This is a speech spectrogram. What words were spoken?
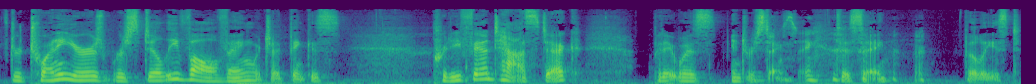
After 20 years, we're still evolving, which I think is pretty fantastic. But it was interesting, to say the least.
